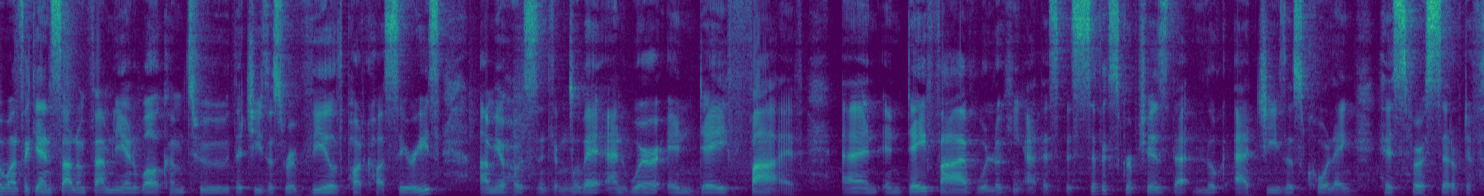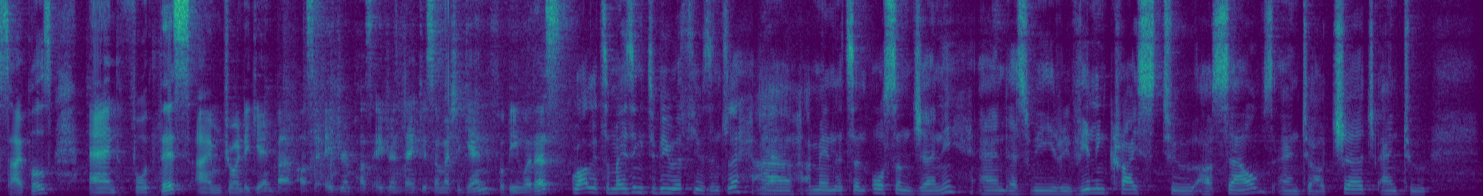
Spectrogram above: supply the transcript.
Hello, once again, Siloam family, and welcome to the Jesus Revealed podcast series. I'm your host, Zintle Mngube, and we're in day five. And in day five, we're looking at the specific scriptures that look at Jesus calling his first set of disciples. And for this, I'm joined again by Pastor Adrian. Pastor Adrian, thank you so much again for being with us. Well, it's amazing to be with you, Zintle. Yeah. Uh, I mean, it's an awesome journey. And as we revealing Christ to ourselves and to our church and to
